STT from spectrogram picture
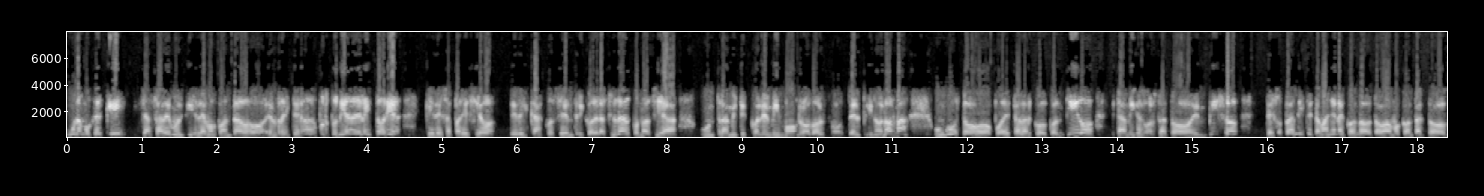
Una mujer que ya sabemos y le hemos contado en reiteradas oportunidades de la historia que desapareció desde el casco céntrico de la ciudad cuando hacía un trámite con el mismo Rodolfo del Pino. Norma, un gusto poder hablar contigo. Está Miguel Gorsato en piso. Te sorprendiste esta mañana cuando tomamos contacto,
